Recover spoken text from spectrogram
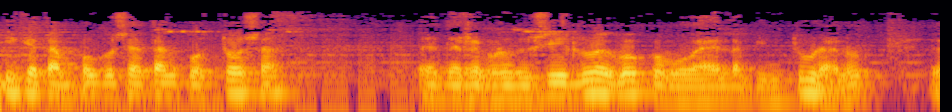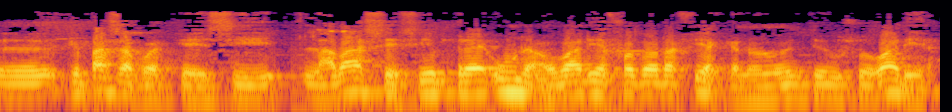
y que tampoco sea tan costosa de reproducir luego como es la pintura, ¿no? Eh, ¿Qué pasa? Pues que si la base siempre es una o varias fotografías, que normalmente uso varias,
